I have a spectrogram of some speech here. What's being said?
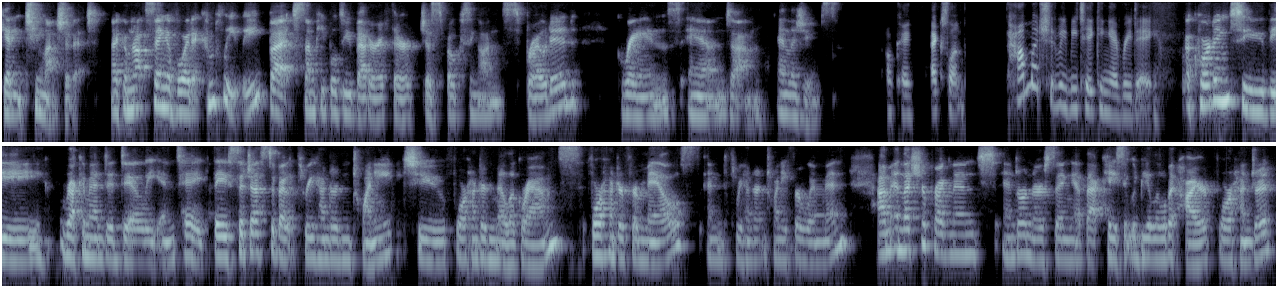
getting too much of it. Like I'm not saying avoid it completely, but some people do better if they're just focusing on sprouted grains and um, and legumes. Okay, excellent how much should we be taking every day? According to the recommended daily intake, they suggest about 320 to 400 milligrams, 400 for males and 320 for women. Um, unless you're pregnant and or nursing, at that case, it would be a little bit higher, 400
